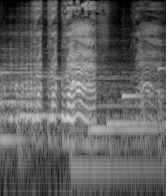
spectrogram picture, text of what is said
Rap, rap, rap.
